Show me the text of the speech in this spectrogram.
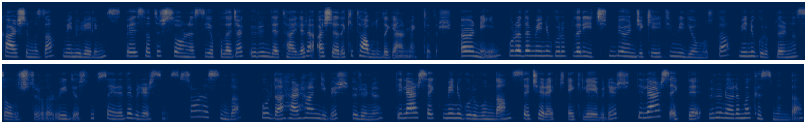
karşımıza menülerimiz ve satış sonrası yapılacak ürün detayları aşağıdaki tabloda gelmektedir. Örneğin burada menü grupları için bir önceki eğitim videomuzda menü grupları nasıl oluşturulur videosunu seyredebilirsiniz. Sonrasında Burada herhangi bir ürünü dilersek menü grubundan seçerek ekleyebilir. Dilersek de ürün arama kısmında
